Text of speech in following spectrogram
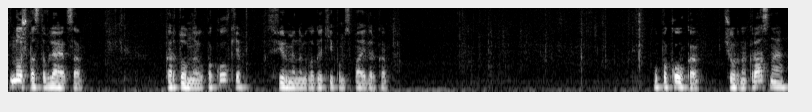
Нож поставляется в картонной упаковке с фирменным логотипом Спайдерка. Упаковка черно-красная.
